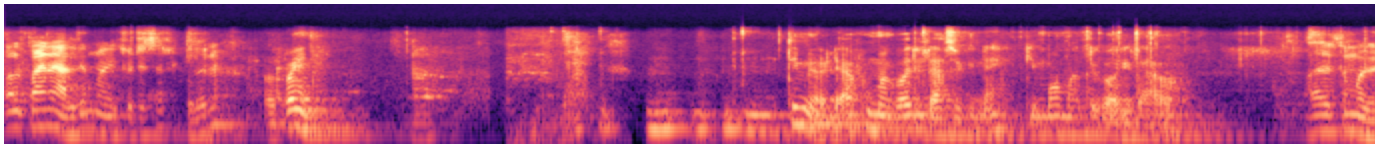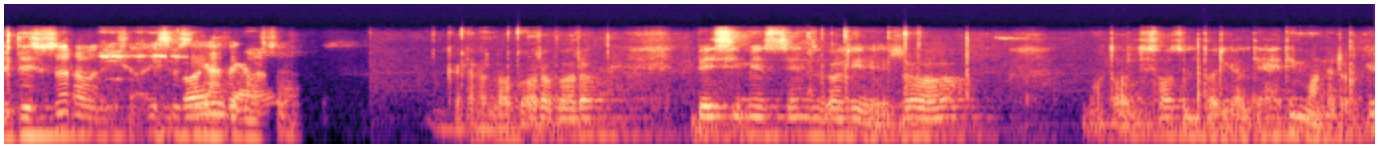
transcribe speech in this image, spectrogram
अल्पाइन हालिदिउँ न एकचोटि सर हुँदैन अल्पाइन तिमीहरूले आफूमा गरिरहेको छौ कि नै? कि म मात्रै गरिरहेको अहिले त म हेर्दैछु सर अब केटा ल गर गर। बेस इमेज चेन्ज गरेर म त अलिक सजिलो तरिकाले देखाइदिउँ भनेर हो कि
